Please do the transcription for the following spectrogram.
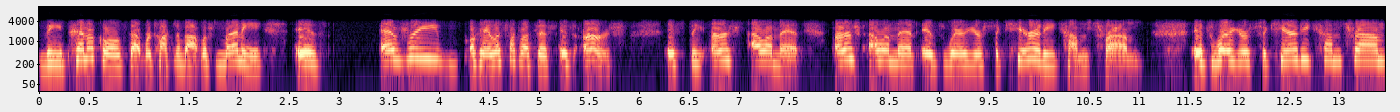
The pinnacles that we're talking about with money is every okay. Let's talk about this. Is earth. It's the earth element. Earth element is where your security comes from. It's where your security comes from.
